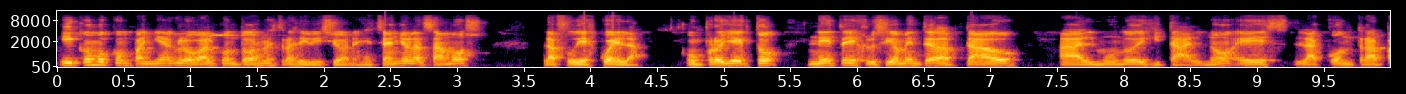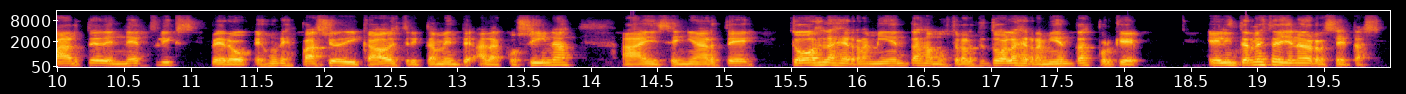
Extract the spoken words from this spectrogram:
y como compañía global con todas nuestras divisiones. Este año lanzamos la Foodie Escuela, un proyecto neta y exclusivamente adaptado al mundo digital, ¿no? Es la contraparte de Netflix, pero es un espacio dedicado estrictamente a la cocina, a enseñarte todas las herramientas, a mostrarte todas las herramientas, porque el Internet está lleno de recetas.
